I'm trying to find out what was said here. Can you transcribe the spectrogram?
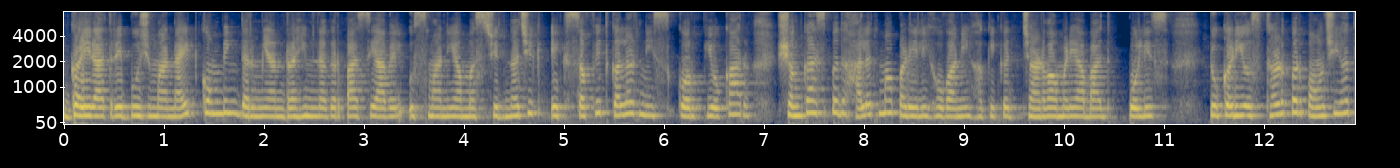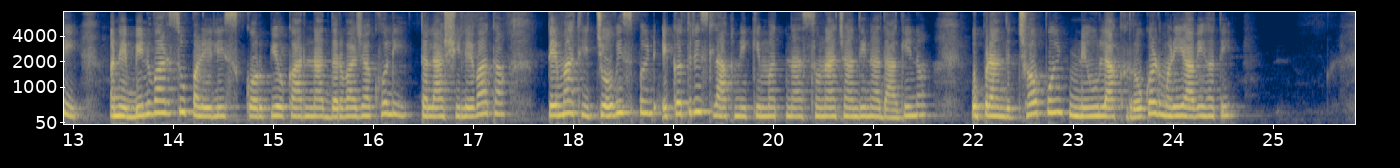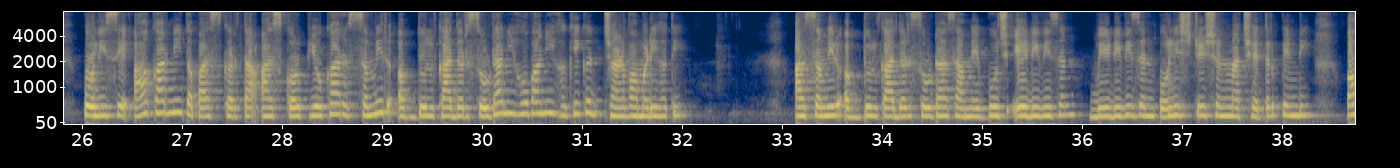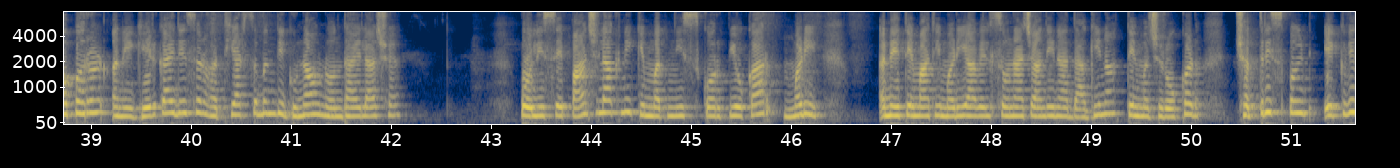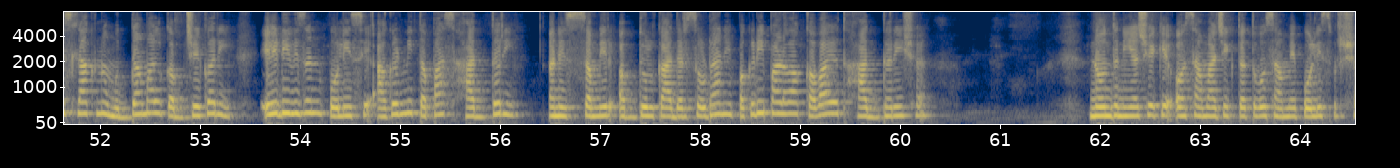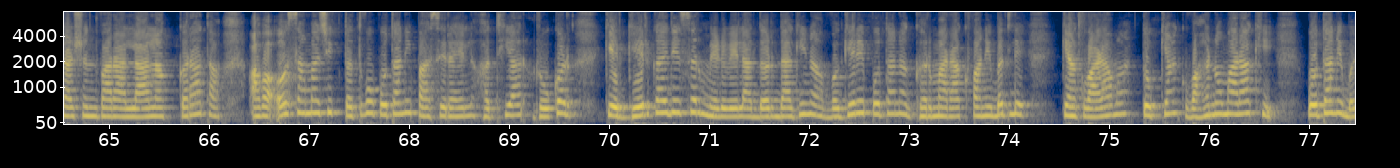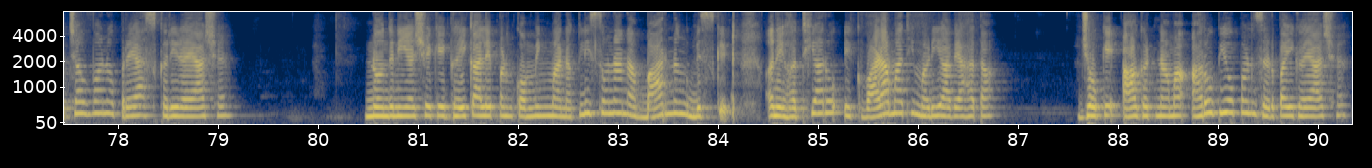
ગઈ રાત્રે ભુજમાં નાઇટ કોમ્બિંગ દરમિયાન રહીમનગર પાસે આવેલ ઉસ્માનિયા મસ્જિદ નજીક એક સફેદ કલરની સ્કોર્પિયો કાર શંકાસ્પદ હાલતમાં પડેલી હોવાની હકીકત જાણવા મળ્યા બાદ પોલીસ ટુકડીઓ સ્થળ પર પહોંચી હતી અને બિનવારસુ પડેલી સ્કોર્પિયો કારના દરવાજા ખોલી તલાશી લેવાતા તેમાંથી ચોવીસ પોઈન્ટ એકત્રીસ લાખની કિંમતના સોના ચાંદીના દાગીના, ઉપરાંત છ પોઈન્ટ નેવું લાખ રોકડ મળી આવી હતી. પોલીસે આ કારની તપાસ કરતા આ સ્કોર્પિયો કાર સમીર અબ્દુલ કાદર સોઢાની હોવાની હકીકત જાણવા મળી હતી. આ સમીર અબ્દુલ કાદર સોઢા સામે Bhuj A division, B division police સ્ટેશનમાં છેતરપિંડી, અપહરણ અને ગેરકાયદેસર હથિયાર સંબંધી ગુનાઓ નોંધાયેલા છે. પોલીસે પાંચ લાખની કિંમતની સ્કોર્પિયો કાર મળી અને તેમાંથી મળી આવેલ સોના ચાંદીના દાગીના તેમજ રોકડ છત્રીસ પોઈન્ટ એકવીસ લાખનો મુદ્દામાલ કબજે કરી એ ડિવિઝન પોલીસે આગળની તપાસ હાથ ધરી અને સમીર અબ્દુલ કાદર સોઢાને પકડી પાડવા કવાયત હાથ ધરી છે. નોંધનીય છે કે અસામાજિક તત્વો સામે પોલીસ પ્રશાસન દ્વારા લાલાંક કરાતા આવા અસામાજિક તત્વો પોતાની પાસે રહેલ હથિયાર, રોકડ કે ગેરકાયદેસર મેળવેલા દર દાગીના વગેરે પોતાના ઘરમાં રાખવાને બદલે ક્યાંક વાડામાં તો ક્યાંક વાહનોમાં રાખી પોતાને બચાવવાનો પ્રયાસ કરી રહ્યા છે. નોંધનીય છે કે ગઈકાલે પણ કોમિંગમાં નકલી સોનાના બાર નંગ બિસ્કિટ અને હથિયારો એક વાડામાંથી મળી આવ્યા હતા. જોકે આ ઘટનામાં આરોપીઓ પણ ઝડપાઈ ગયા છે.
